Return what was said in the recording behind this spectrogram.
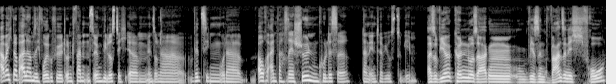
aber ich glaube, alle haben sich wohlgefühlt und fanden es irgendwie lustig, ähm, in so einer witzigen oder auch einfach sehr schönen Kulisse dann Interviews zu geben. Also wir können nur sagen, wir sind wahnsinnig froh,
